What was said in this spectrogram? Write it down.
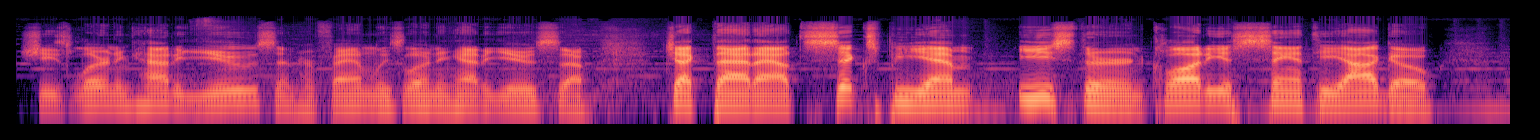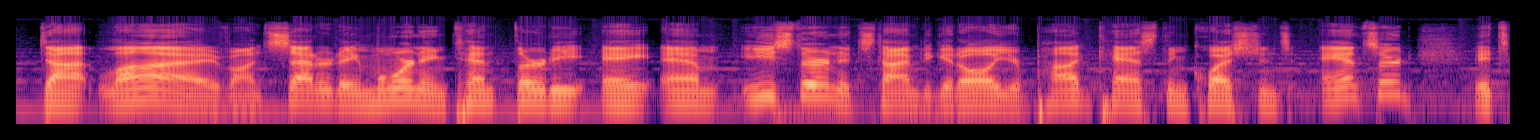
she's learning how to use and her family's learning how to use. So check that out. 6 p.m. Eastern, Claudia Santiago. Dot live on Saturday morning, 10:30 a.m. Eastern. It's time to get all your podcasting questions answered. It's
